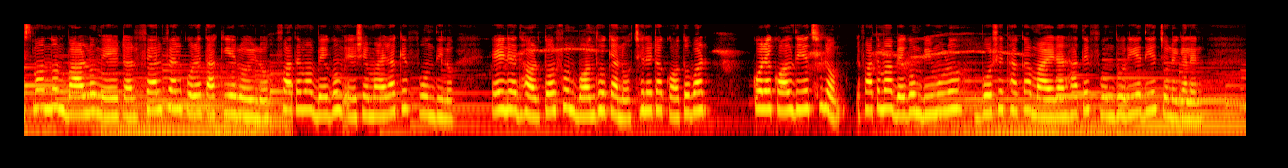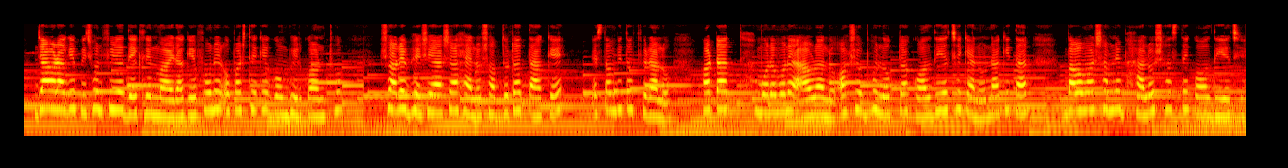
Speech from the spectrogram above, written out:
স্পন্দন বাড়ল মেয়েটার, ফ্যাল ফ্যাল করে তাকিয়ে রইল। ফাতেমা বেগম এসে মায়রাকে ফোন দিল। এই নে ধর, তোর ফোন বন্ধ কেন? ছেলেটা কতবার করে কল দিয়েছিল? ফাতেমা বেগম বিমুড়ো বসে থাকা মায়েরার হাতে ফোন ধরিয়ে দিয়ে চলে গেলেন। যাওয়ার আগে পিছন ফিরে দেখলেন মায়েরাকে ফোনের ওপাশ থেকে গম্ভীর কণ্ঠ। স্বরে ভেসে আসা হ্যালো শব্দটা তাকে স্তম্ভিত ফেরালো। হঠাৎ মনে মনে আওড়ালো, অসভ্য লোকটা কল দিয়েছে কেন? নাকি তার বাবা মার সামনে ভালো সাজতে কল দিয়েছে?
